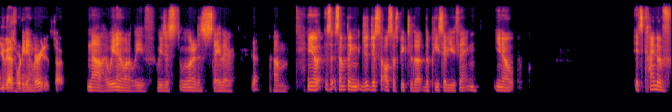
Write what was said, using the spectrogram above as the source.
you guys weren't We even married at the time. No, we didn't want to leave. We just we wanted to stay there. Yeah. Um, you know, something just to also speak to the the piece of you thing. You know, it's kind of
